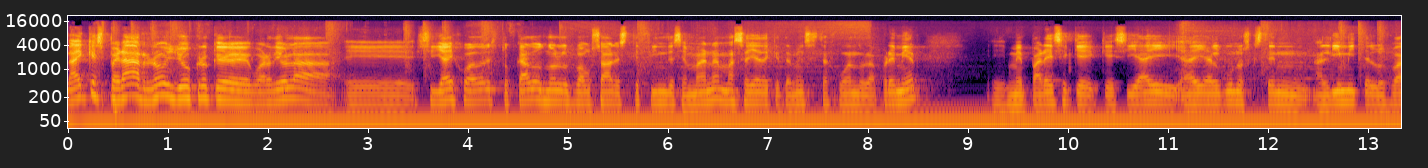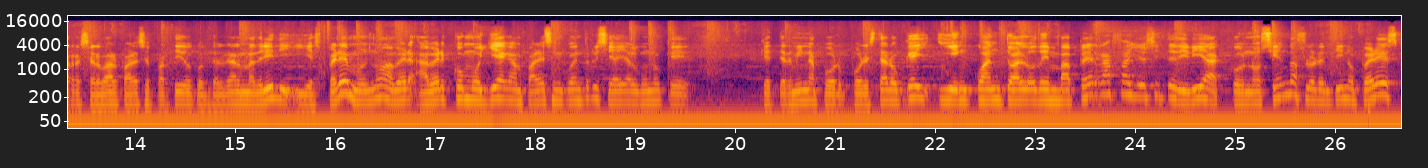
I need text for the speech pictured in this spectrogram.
Hay que esperar, ¿no? Yo creo que Guardiola, eh, si hay jugadores tocados, no los va a usar este fin de semana, más allá de que también se está jugando la Premier. Eh, me parece que, si hay, hay algunos que estén al límite, los va a reservar para ese partido contra el Real Madrid y, esperemos, ¿no? A ver, a ver cómo llegan para ese encuentro y si hay alguno que, que termina por, por estar ok. Y en cuanto a lo de Mbappé, Rafa, yo sí te diría, conociendo a Florentino Pérez,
